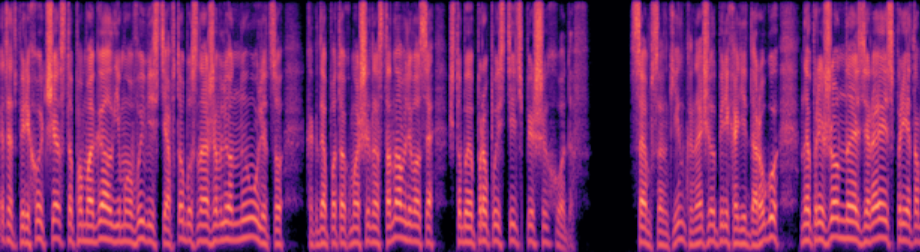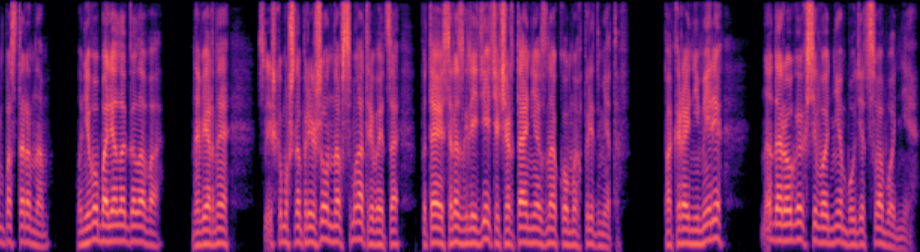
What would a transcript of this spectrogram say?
Этот переход часто помогал ему вывести автобус на оживленную улицу, когда поток машин останавливался, чтобы пропустить пешеходов. Сэмпсон Кинг начал переходить дорогу, напряженно озираясь при этом по сторонам. У него болела голова. Наверное, слишком уж напряженно всматривается, пытаясь разглядеть очертания знакомых предметов. По крайней мере, на дорогах сегодня будет свободнее.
